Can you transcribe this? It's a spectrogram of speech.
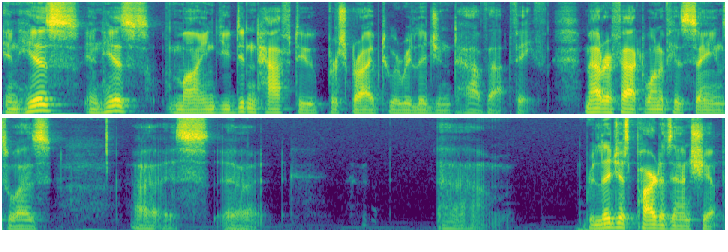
in his in his mind, you didn't have to prescribe to a religion to have that faith. Matter of fact, one of his sayings was. Uh, uh, uh, religious partisanship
